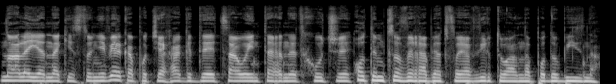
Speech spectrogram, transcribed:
no ale jednak jest to niewielka pociecha, gdy cały internet huczy o tym, co wyrabia twoja wirtualna podobizna.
